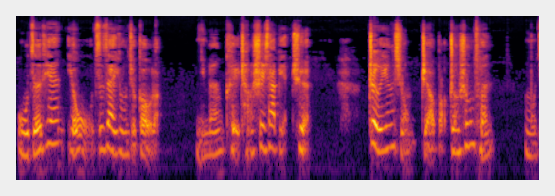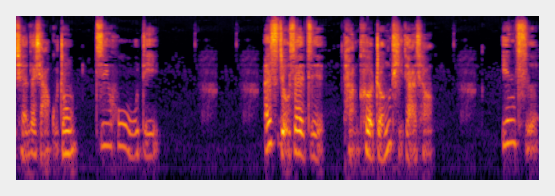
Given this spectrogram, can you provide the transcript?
武则天有武字在用就够了。你们可以尝试一下扁鹊，这个英雄只要保证生存，目前在峡谷中几乎无敌。S 九赛季坦克整体加强，因此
